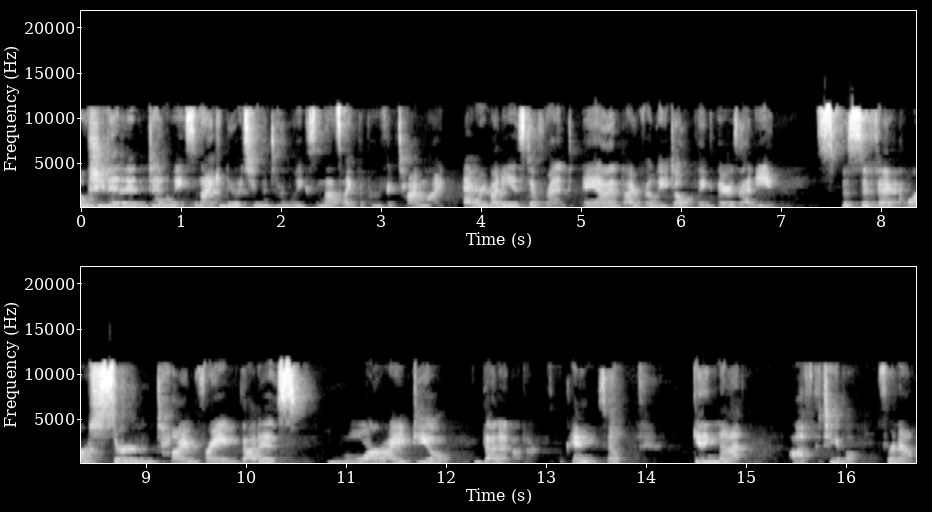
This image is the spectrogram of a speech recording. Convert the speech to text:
oh she did it in 10 weeks and I can do it too in 10 weeks and that's like the perfect timeline. Everybody is different and I really don't think there's any specific or certain time frame that is more ideal than another. Okay? So getting that off the table for now.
